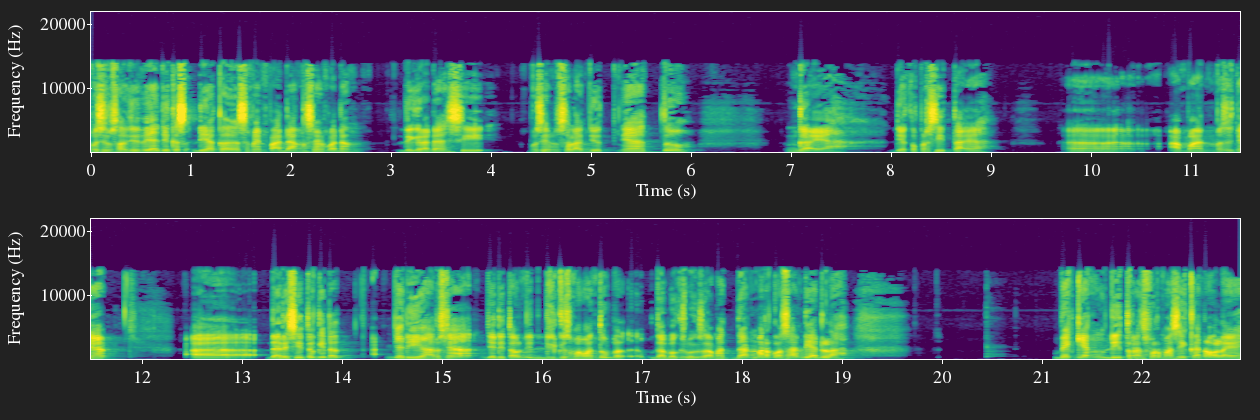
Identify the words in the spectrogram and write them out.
musim selanjutnya dia ke dia ke Semen Padang, Semen Padang degradasi. Musim selanjutnya tuh enggak ya, dia ke Persita ya. Uh, aman, maksudnya uh, dari situ kita jadi harusnya jadi tahun ini di Gus Mawan tuh gak bagus-bagus amat dan Marco Sandi adalah back yang ditransformasikan oleh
